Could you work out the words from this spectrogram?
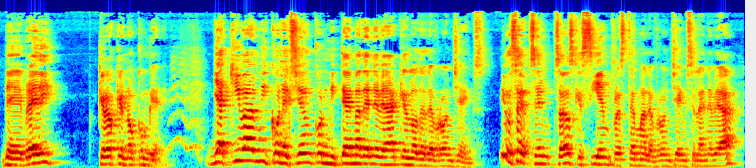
De Brady, creo que no conviene. Y aquí va mi conexión con mi tema de NBA, que es lo de LeBron James. Digo, sabes que siempre es tema LeBron James en la NBA.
